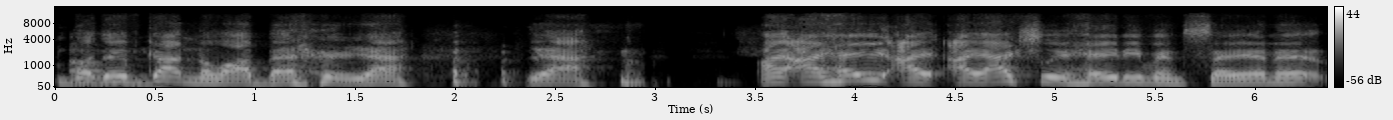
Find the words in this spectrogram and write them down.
but um, they've gotten a lot better. Yeah. Yeah. I, I hate I, I actually hate even saying it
